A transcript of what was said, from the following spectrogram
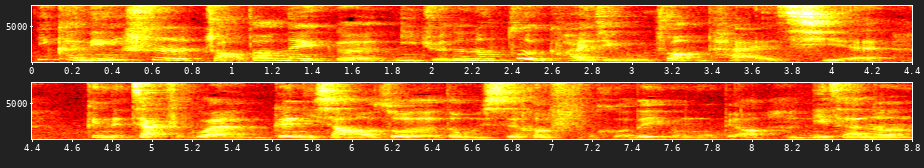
你肯定是找到那个你觉得能最快进入状态，且跟你的价值观、跟你想要做的东西很符合的一个目标，嗯你才能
